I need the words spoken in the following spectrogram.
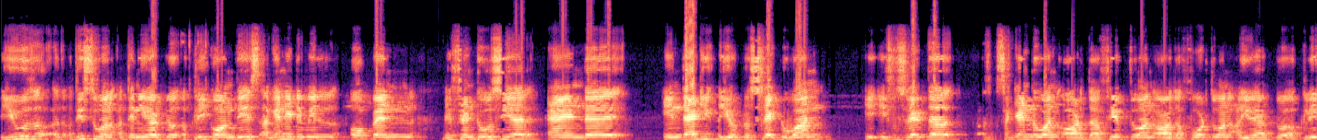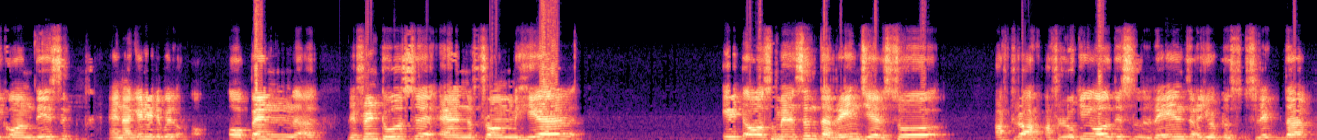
use uh, this one then you have to click on this. Again it will open different tools here and uh, in that you, you have to select one if you select the second one or the fifth one or the fourth one you have to click on this. And again it will open uh, different tools. And from here it also mentions the range here. So after after looking all this range you have to select the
